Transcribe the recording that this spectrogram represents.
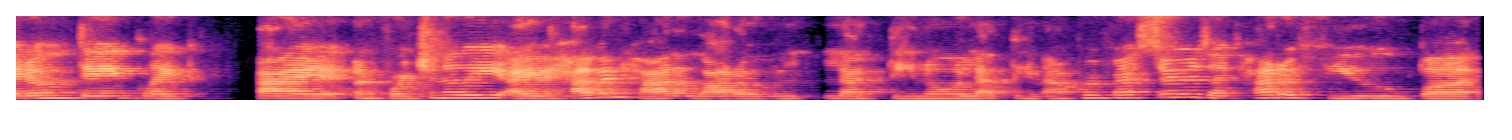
I don't think like I unfortunately I haven't had a lot of Latino Latina professors. I've had a few, but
